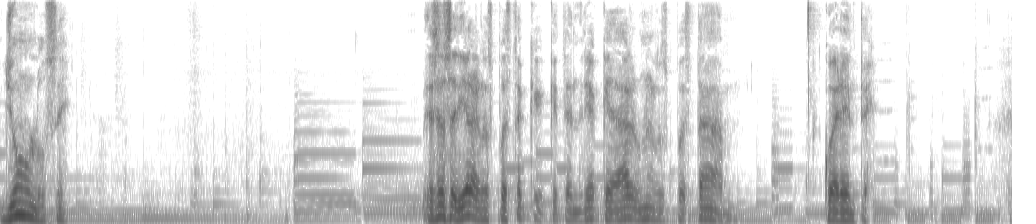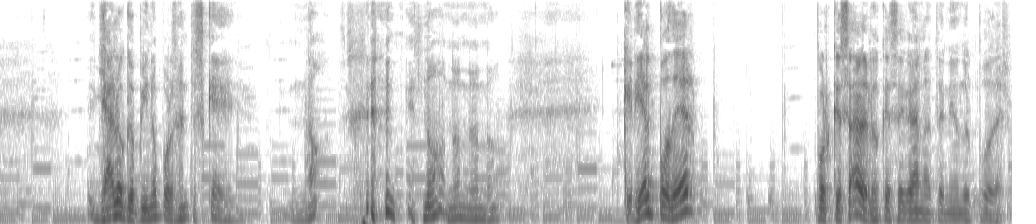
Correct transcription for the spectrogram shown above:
Yo no lo sé. Esa sería la respuesta que, que tendría que dar, una respuesta coherente. Ya lo que opino por gente es que no, no, no, no, no. Quería el poder porque sabe lo que se gana teniendo el poder.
